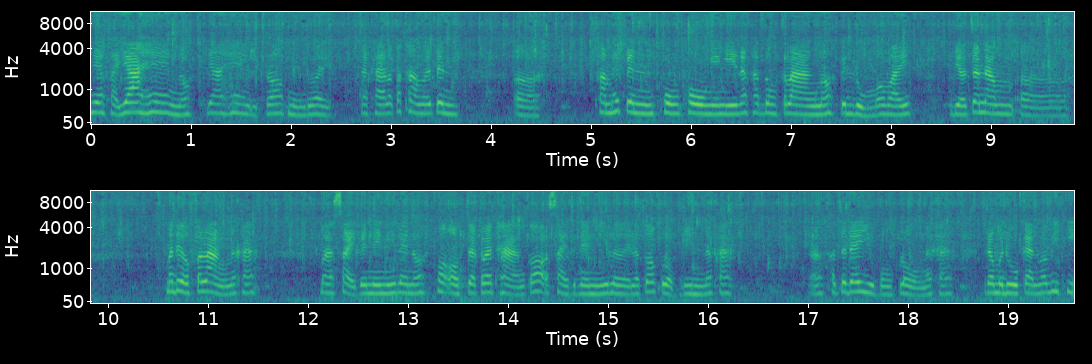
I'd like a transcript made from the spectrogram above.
เนี่ยค่ะหญ้าแห้งเนาะหญ้าแห้งอีกรอบหนึ่งด้วยนะคะ แล้วก็ทำไว้เป็นเอ่อทำให้เป็นโพรงๆอย่างนี้นะคะ ตรงกลางเนาะเป็นหลุมเอาไว้ เดี๋ยวจะนำมะเดื่อฝรั่งนะคะ มาใส่เป็นในนี้เลยเนาะพอออกจากกระถางก็ใส่เป็นในนี้เลย แล้วก็กลบดินนะคะเขาจะได้อยู่โปร่งๆนะคะ เรามาดูกันว่าวิธี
